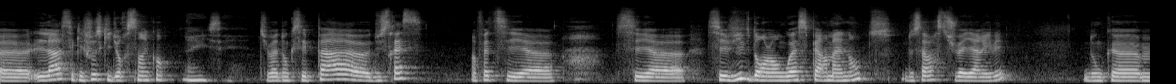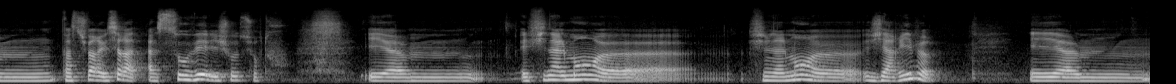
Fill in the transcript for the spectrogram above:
Euh, là, c'est quelque chose qui dure 5 ans. Oui, tu vois, donc c'est pas du stress. En fait, c'est c'est vivre dans l'angoisse permanente de savoir si tu vas y arriver. Donc, enfin, si tu vas réussir à, à, sauver les choses surtout. Et, et finalement, finalement, euh, j'y arrive. Et, euh,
